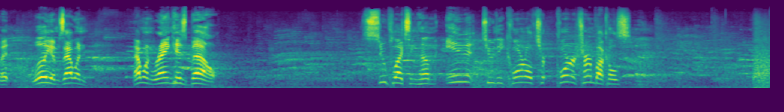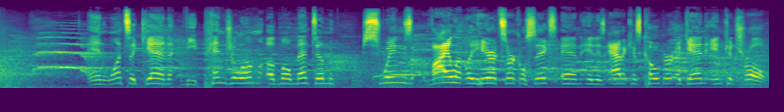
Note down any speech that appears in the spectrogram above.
But Williams, that one that one rang his bell. Suplexing him into the corner, corner turnbuckles. And once again, the pendulum of momentum swings violently here at Circle 6, and it is Atticus Cogar again in control.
